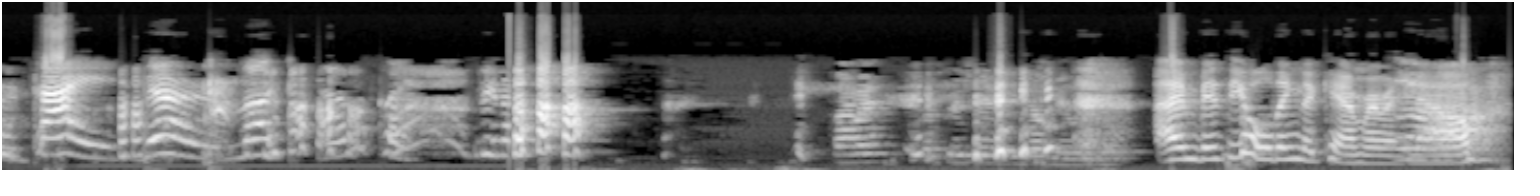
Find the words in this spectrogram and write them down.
Tiber, Tiber, monkey. Zena. Sorry. I appreciate it. You helped me a little bit. I'm busy holding the camera right now.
